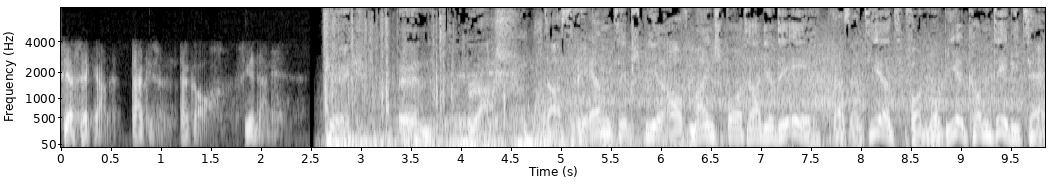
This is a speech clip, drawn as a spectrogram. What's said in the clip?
Sehr, sehr gerne. Dankeschön. Danke auch. Vielen Dank. Kick in Rush. Das WM-Tippspiel auf meinsportradio.de. Präsentiert von Mobilcom Debitel.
